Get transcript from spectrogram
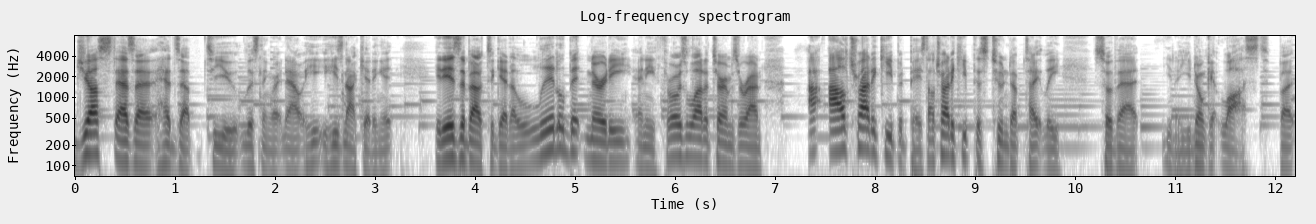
just as a heads up to you listening right now, he, he's not getting it. It is about to get a little bit nerdy, and he throws a lot of terms around. I, I'll try to keep it paced. I'll try to keep this tuned up tightly so that you know you don't get lost. But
